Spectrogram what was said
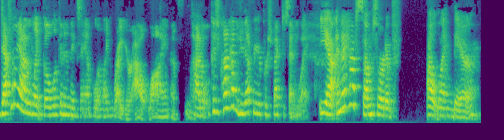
Definitely I would like go look at an example and like write your outline of kind of because you kind of had to do that for your prospectus anyway. Yeah, and I have some sort of outline there,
